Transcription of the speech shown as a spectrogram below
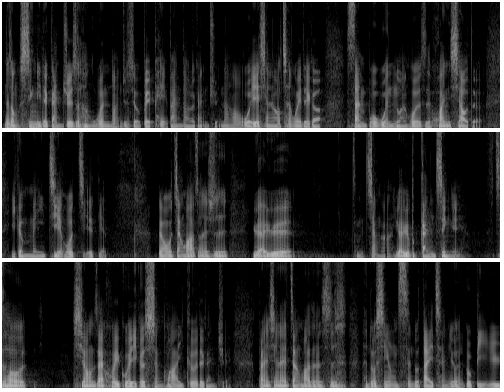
那种心里的感觉是很温暖，就是有被陪伴到的感觉。然后我也想要成为这个散播温暖或者是欢笑的一个媒介或节点。对啊，我讲话真的是越来越怎么讲啊？越来越不干净诶。之后希望再回归一个神话一哥的感觉。不然现在讲话真的是 很多形容词、很多代称，有很多比喻，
